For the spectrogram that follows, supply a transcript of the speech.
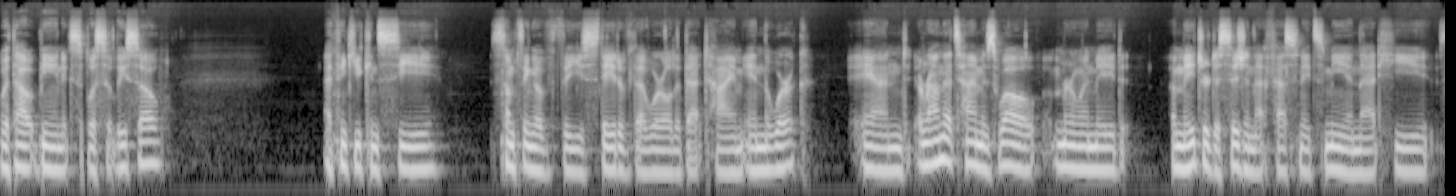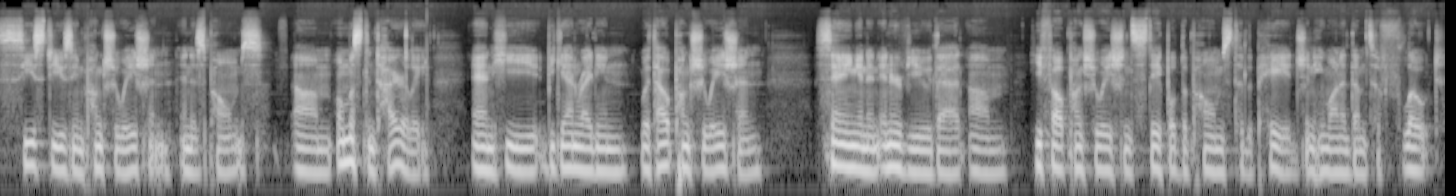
without being explicitly so. I think you can see something of the state of the world at that time in the work. And around that time as well, Merwin made a major decision that fascinates me in that he ceased using punctuation in his poems um, almost entirely. And he began writing without punctuation, saying in an interview that um, he felt punctuation stapled the poems to the page, and he wanted them to float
